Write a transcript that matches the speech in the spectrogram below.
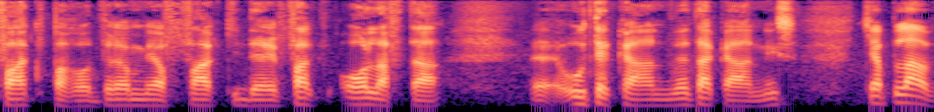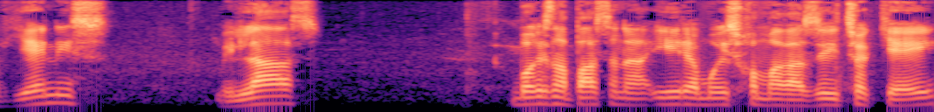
fuck παγοδρόμια, fuck kinder, fuck όλα αυτά. Ε, ούτε καν, δεν τα κάνεις. Και απλά βγαίνεις, μιλάς, μπορείς να πας σε ένα ήρεμο ήσυχο μαγαζί, it's ok.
